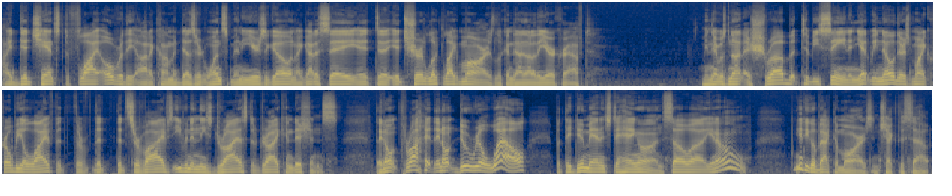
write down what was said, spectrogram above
I did chance to fly over the Atacama Desert once many years ago, and I got to say, it uh, it sure looked like Mars looking down out of the aircraft. I mean, there was not a shrub to be seen, and yet we know there's microbial life that th- that that survives even in these driest of dry conditions. They don't thrive, they don't do real well, but they do manage to hang on. So, uh, you know, we need to go back to Mars and check this out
